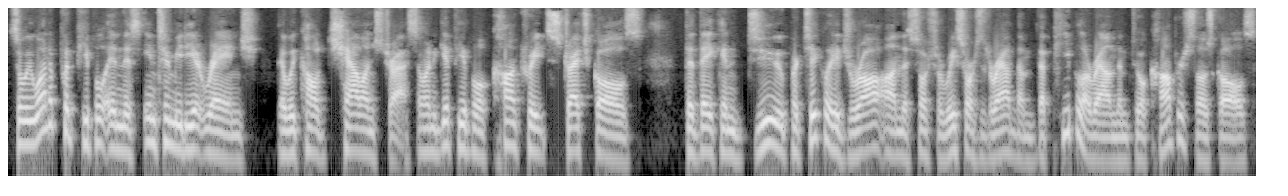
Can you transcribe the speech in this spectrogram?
So we want to put people in this intermediate range that we call challenge stress. I want to give people concrete stretch goals that they can do, particularly draw on the social resources around them, the people around them to accomplish those goals.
